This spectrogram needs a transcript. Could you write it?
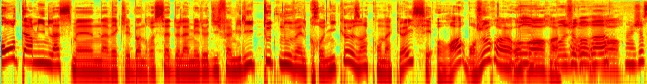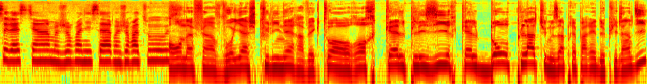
On termine la semaine avec les bonnes recettes de la Mélodie Family. Toute nouvelle chroniqueuse hein, qu'on accueille, c'est Aurore. Bonjour euh, Aurore. bonjour Aurore. Bonjour Sébastien, bonjour Vanessa, bonjour à tous. On a fait un voyage culinaire avec toi Aurore. Quel plaisir, quel bon plat tu nous as préparé depuis lundi.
